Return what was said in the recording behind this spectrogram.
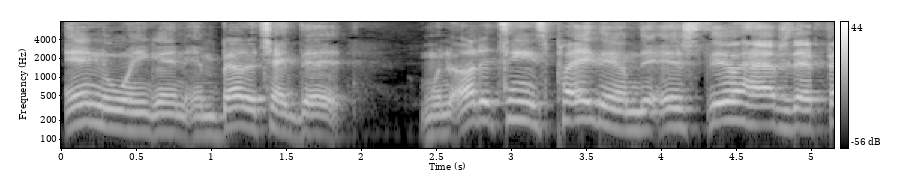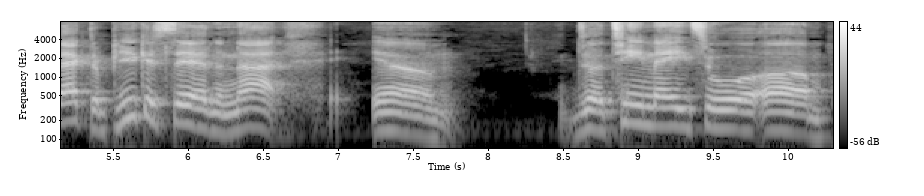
in New England and Belichick that when other teams play them, it still has that factor. You can say it or not. Um, the teammates or um,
